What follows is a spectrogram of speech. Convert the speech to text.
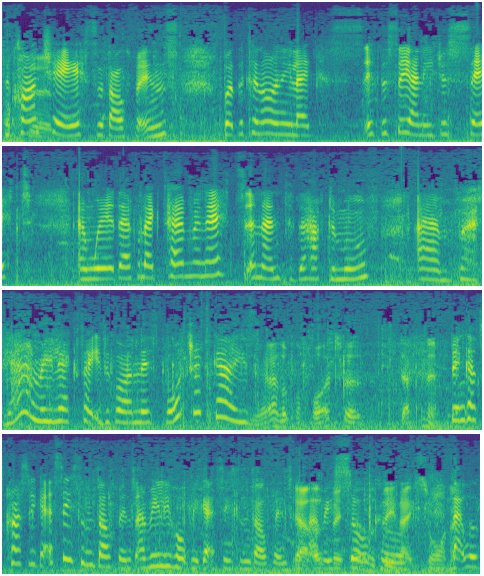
they can't chase the dolphins, but they can only like if they see any, just sit and wait there for like 10 minutes and then they have to move. Um, but yeah, I'm really excited to go on this boat trip, guys. Yeah, looking forward to it. Definitely. Fingers crossed we get to see some dolphins. I really hope we get to see some dolphins. Yeah, that'd be be- so cool. be nice. That will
